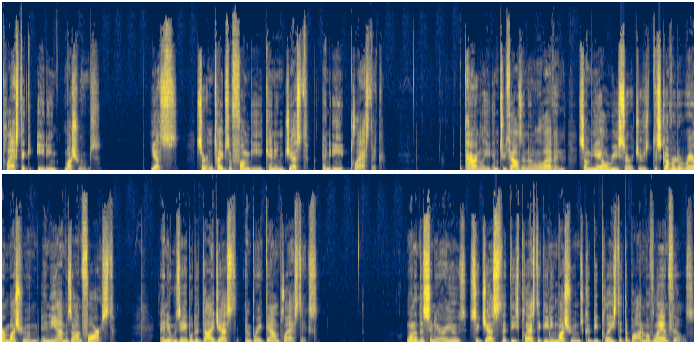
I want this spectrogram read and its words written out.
plastic eating mushrooms. Yes, certain types of fungi can ingest and eat plastic. Apparently, in 2011, some Yale researchers discovered a rare mushroom in the Amazon forest, and it was able to digest and break down plastics. One of the scenarios suggests that these plastic eating mushrooms could be placed at the bottom of landfills.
